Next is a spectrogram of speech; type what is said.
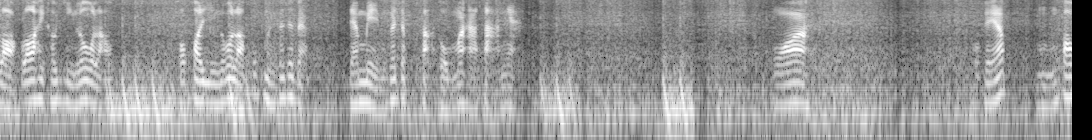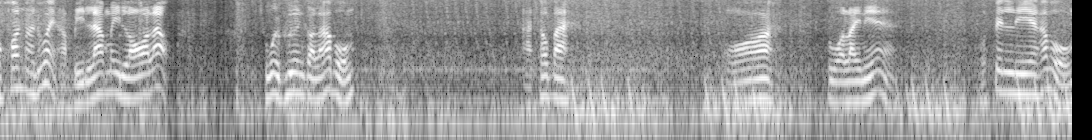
หลอกล่อให้เขายิงโล่เราเพราะพอยิงโดนเราปุ๊บมันก็จะแบบ ดาเมจมันก็จะสะสมมหาศาลไงว้าโอเคครับอืมเปาคอนมาด้วยอะบินแล้วไม่รอแล้ว ช่วยเพื่อนก่อนแล้วครับผมอัดเข้าไปอ๋อตัวอะไรเนี่ยโอ้เป็นเลียครับผม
